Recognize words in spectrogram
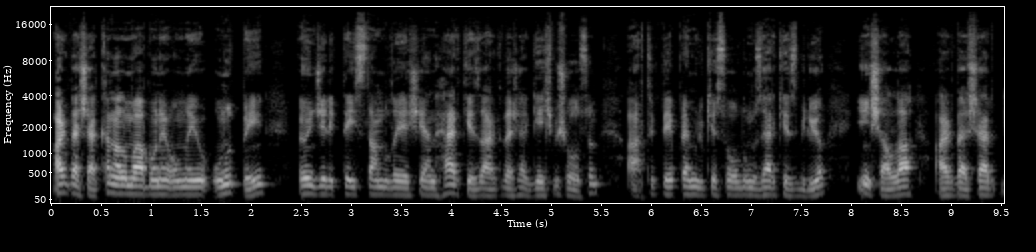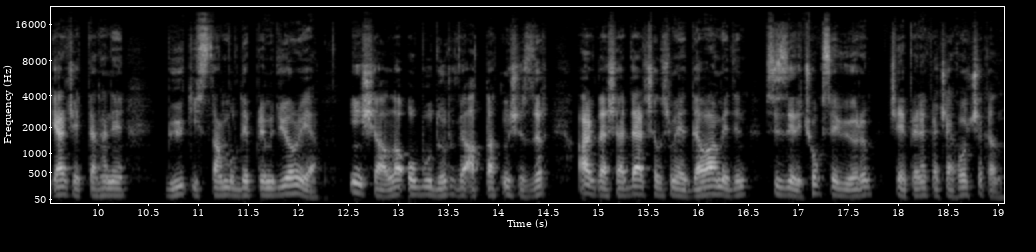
Arkadaşlar kanalıma abone olmayı unutmayın. Öncelikle İstanbul'da yaşayan herkes arkadaşlar geçmiş olsun. Artık deprem ülkesi olduğumuz herkes biliyor. İnşallah arkadaşlar gerçekten hani Büyük İstanbul depremi diyor ya. İnşallah o budur ve atlatmışızdır. Arkadaşlar ders çalışmaya devam edin. Sizleri çok seviyorum. ÇPN kaçar. Hoşçakalın.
